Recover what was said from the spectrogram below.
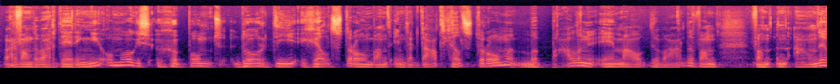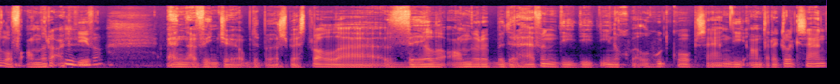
waarvan de waardering niet omhoog is gepompt door die geldstroom. Want inderdaad, geldstromen bepalen nu eenmaal de waarde van, van een aandeel of andere activa. Mm -hmm. En dan vind je op de beurs best wel uh, vele andere bedrijven die, die, die nog wel goedkoop zijn, die aantrekkelijk zijn,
